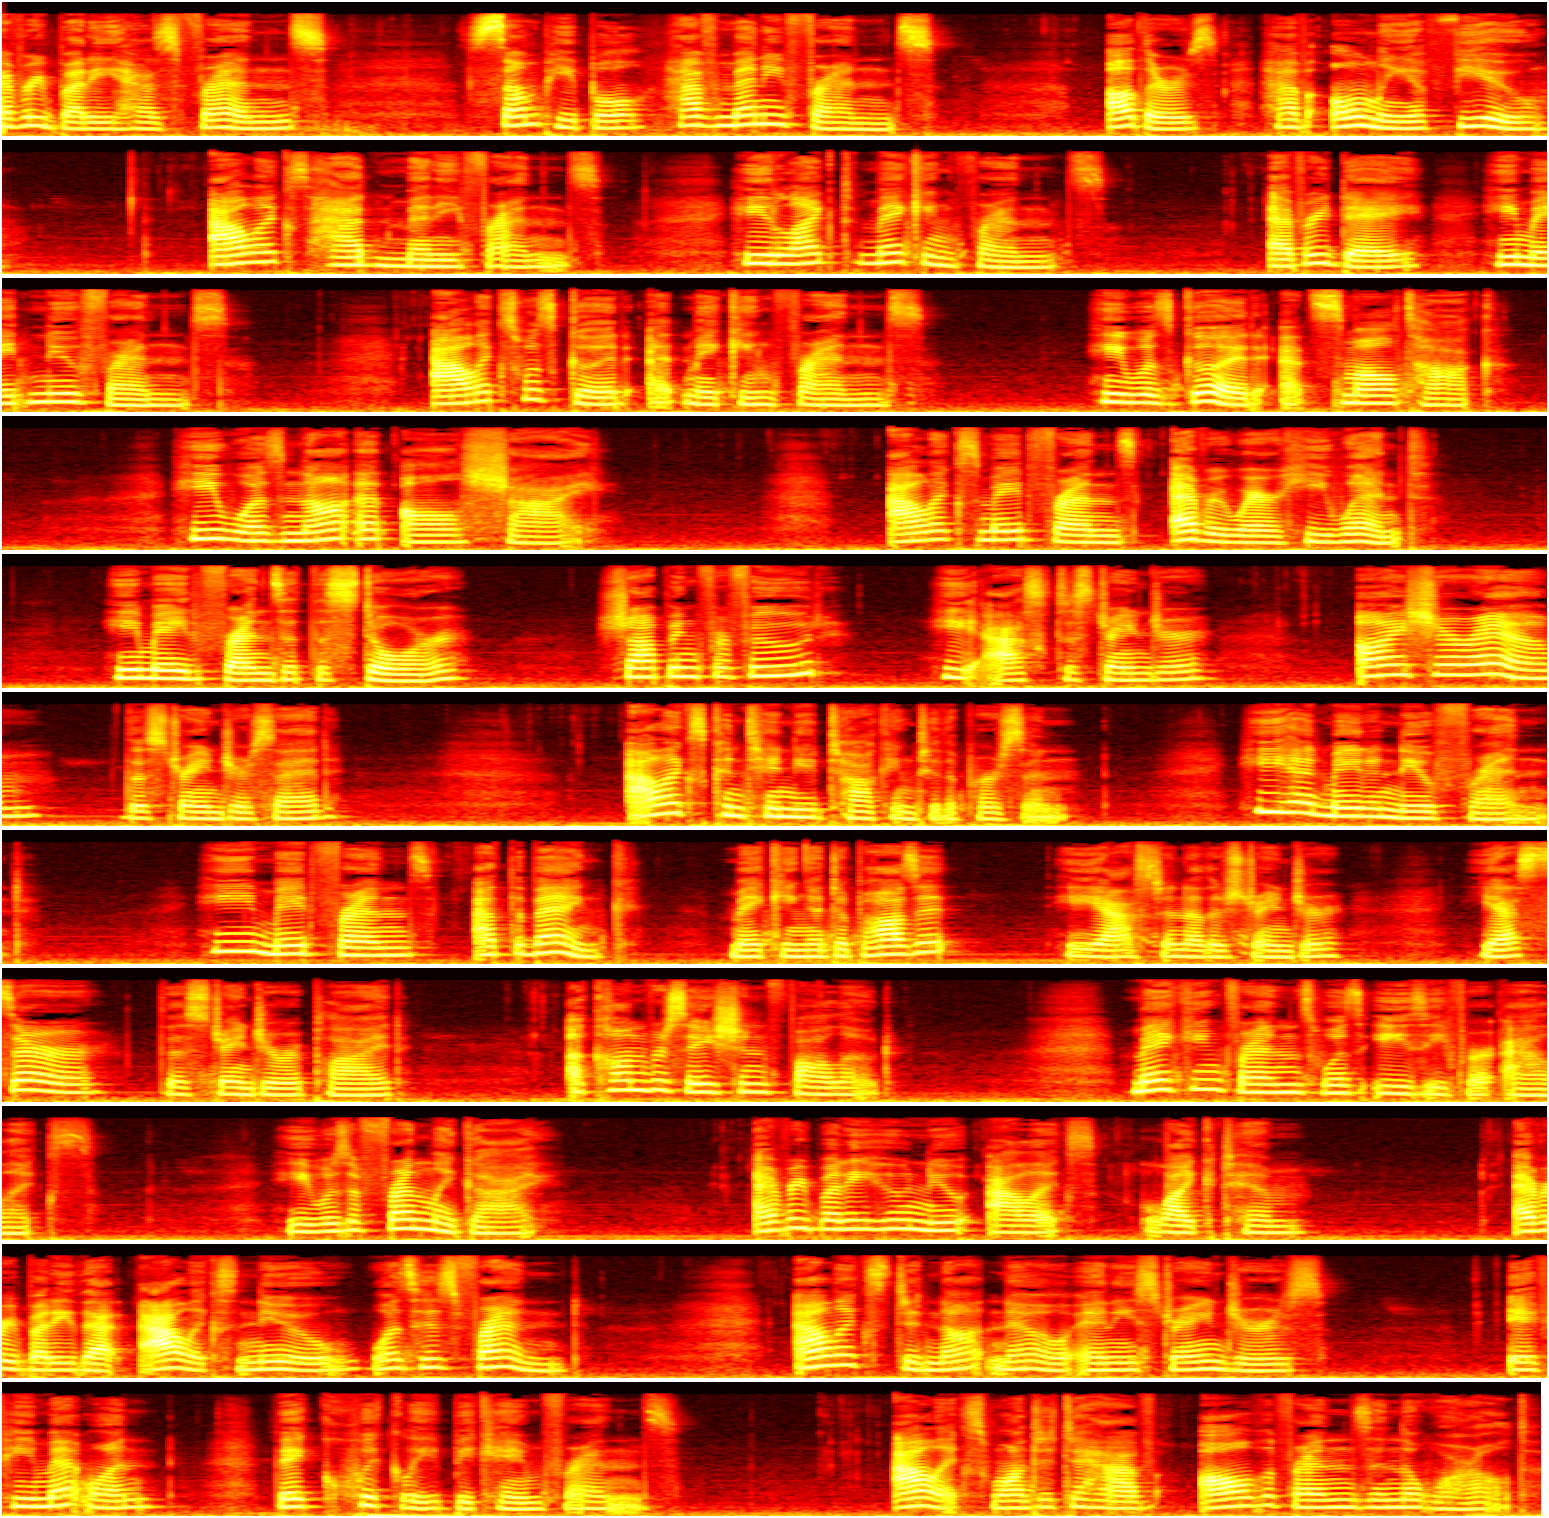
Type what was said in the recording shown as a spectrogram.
Everybody has friends. Some people have many friends. Others have only a few. Alex had many friends. He liked making friends. Every day he made new friends. Alex was good at making friends. He was good at small talk. He was not at all shy. Alex made friends everywhere he went. He made friends at the store. Shopping for food? He asked a stranger. I sure am, the stranger said. Alex continued talking to the person. He had made a new friend. He made friends at the bank. Making a deposit? He asked another stranger. Yes, sir, the stranger replied. A conversation followed. Making friends was easy for Alex. He was a friendly guy. Everybody who knew Alex liked him. Everybody that Alex knew was his friend. Alex did not know any strangers. If he met one, they quickly became friends. Alex wanted to have all the friends in the world.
